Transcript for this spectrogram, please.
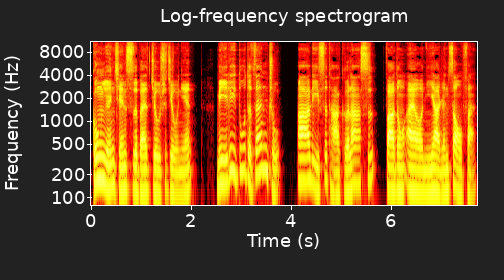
公元前四百九十九年，米利都的赞主。阿利斯塔格拉斯发动爱奥尼亚人造反，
